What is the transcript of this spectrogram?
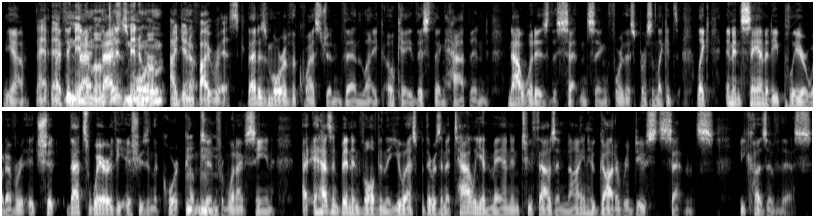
yeah. At, I think minimum, that just is minimum, more- identify risk. That is more of the question than like, okay, this thing happened. Now, what is the sentencing for this person? Like, it's like an insanity plea or whatever. It should. That's where the issues in the court comes in, from what I've seen. It hasn't been involved in the U.S., but there was an Italian man in 2009 who got a reduced sentence because of this.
